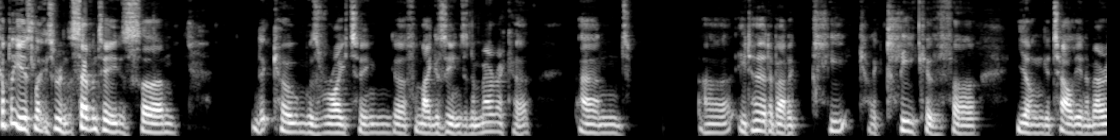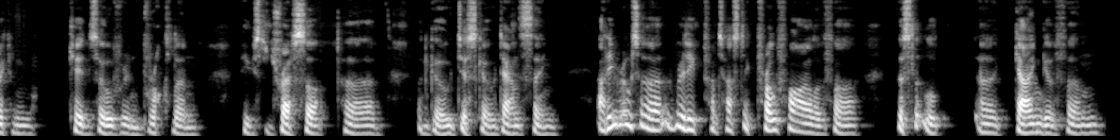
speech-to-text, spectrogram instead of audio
couple of years later, in the seventies, um, Nik Cohn was writing uh, for magazines in America, and uh, he'd heard about a clique, kind of clique of uh, young Italian American kids over in Brooklyn who used to dress up uh, and go disco dancing. And he wrote a really fantastic profile of uh, this little uh, gang of um,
